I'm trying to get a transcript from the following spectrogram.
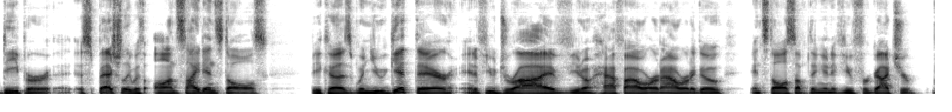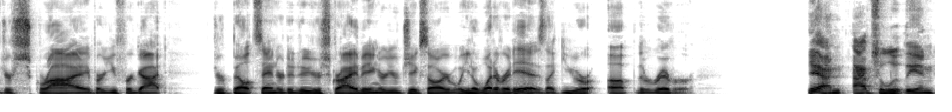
deeper, especially with on-site installs, because when you get there and if you drive, you know, half hour or an hour to go install something, and if you forgot your your scribe or you forgot your belt sander to do your scribing or your jigsaw or you know whatever it is, like you're up the river. Yeah, absolutely. And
